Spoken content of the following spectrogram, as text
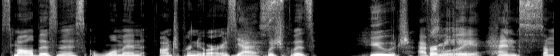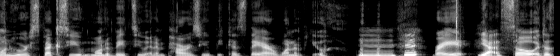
small business woman entrepreneurs, Yes. which was huge Absolutely. for me. Hence, someone who respects you, motivates you, and empowers you because they are one of you, Mhm. right? Yes. So it does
